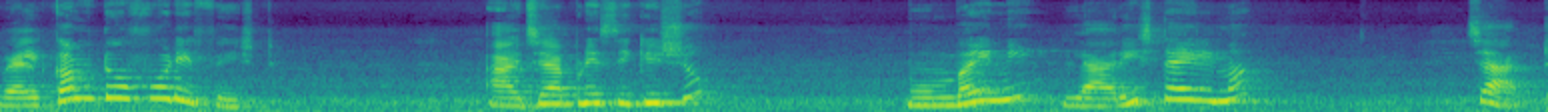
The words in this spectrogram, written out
વેલકમ ટુ ફૂડી ફિસ્ટ. આજે આપણે શીખીશું મુંબઈની લારી સ્ટાઇલમાં ચાટ.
